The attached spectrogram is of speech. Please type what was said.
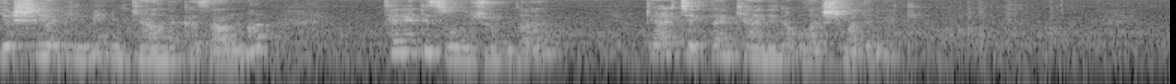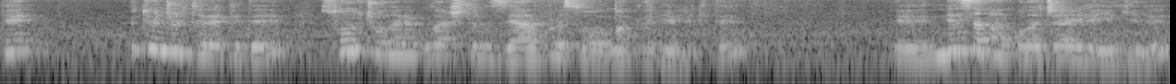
yaşayabilme imkanı kazanma terapi sonucunda gerçekten kendine ulaşma demek. Ve bütüncül terapide sonuç olarak ulaştığımız yer burası olmakla birlikte e, ne zaman olacağı ile ilgili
